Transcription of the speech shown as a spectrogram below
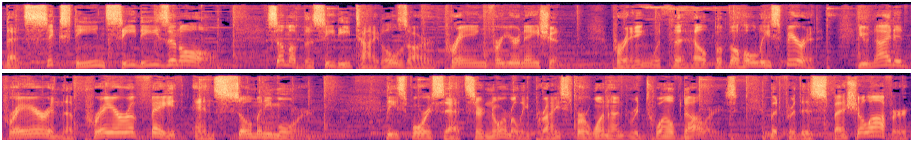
That's 16 CDs in all. Some of the CD titles are Praying for Your Nation, Praying with the Help of the Holy Spirit, United Prayer and the Prayer of Faith, and so many more. These four sets are normally priced for $112, but for this special offer,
